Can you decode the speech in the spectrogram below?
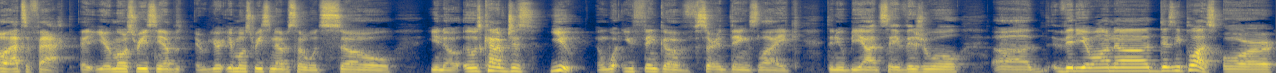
Oh, that's a fact. Uh, Your most recent your, your most recent episode was so you know it was kind of just you and what you think of certain things like the new Beyonce visual uh, video on uh, Disney Plus or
